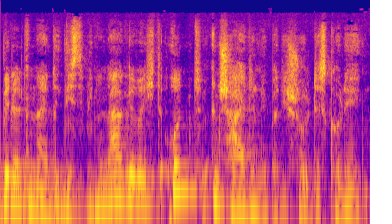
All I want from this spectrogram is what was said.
bildeten ein Disziplinargericht und entscheiden über die Schuld des Kollegen.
